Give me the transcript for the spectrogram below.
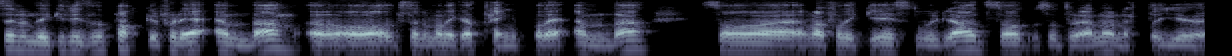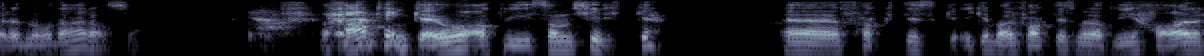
selv om det ikke finnes noen pakker for det enda, og selv om man ikke har tenkt på det enda, så i hvert fall ikke i stor grad, så, så tror jeg man er nødt til å gjøre noe der. altså. Her tenker jeg jo at vi som kirke, eh, faktisk, ikke bare faktisk, men at vi har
